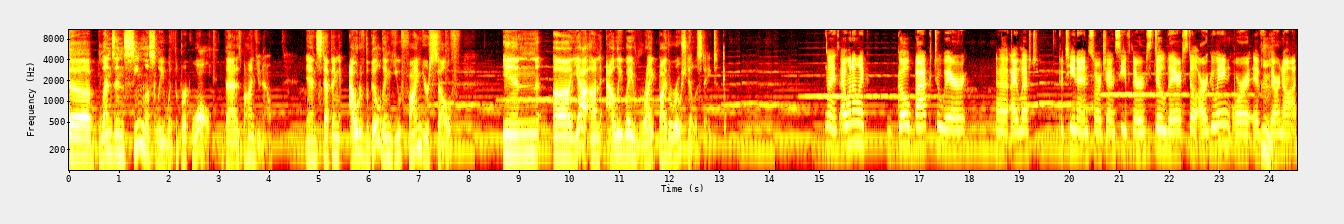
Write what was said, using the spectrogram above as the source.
uh, blends in seamlessly with the brick wall that is behind you now. And stepping out of the building, you find yourself in, uh, yeah, an alleyway right by the Rochdale estate. Nice. I want to like go back to where uh, I left Patina and Sorcha and see if they're still there, still arguing, or if Hmm. they're not.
